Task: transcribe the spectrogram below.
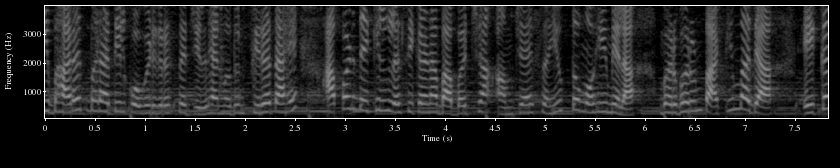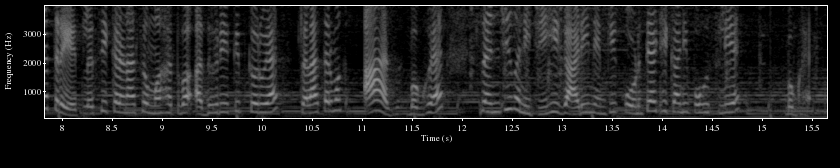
ही भारतभरातील कोविडग्रस्त जिल्ह्यांमधून फिरत आहे. आपण देखील लसीकरणाबाबतच्या आमच्या या संयुक्त मोहिमेला भरभरून पाठिंबा द्या. एकत्र येत लसीकरणाचं महत्त्व अधोरेखित करूयात. चला तर मग आज बघूयात संजीवनीची ही गाडी नेमकी कोणत्या ठिकाणी पोहोचली आहे बघूयात.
